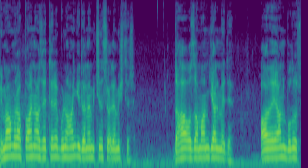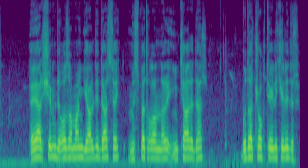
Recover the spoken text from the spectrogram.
İmam Rabbani Hazretleri bunu hangi dönem için söylemiştir? Daha o zaman gelmedi. Arayan bulur. Eğer şimdi o zaman geldi dersek müsbet olanları inkar eder. Bu da çok tehlikelidir.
